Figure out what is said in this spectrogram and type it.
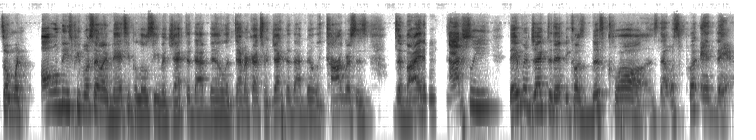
so when all these people are saying like Nancy Pelosi rejected that bill and Democrats rejected that bill and Congress is divided, actually they rejected it because this clause that was put in there.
